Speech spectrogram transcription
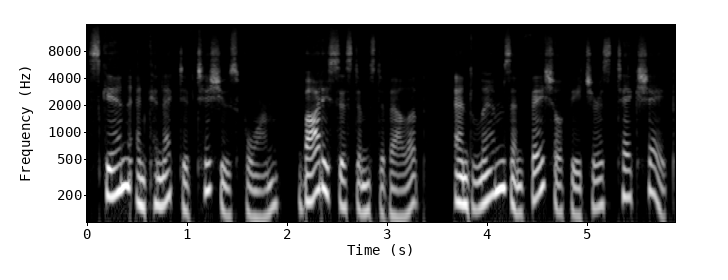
skin, and connective tissues form, body systems develop, and limbs and facial features take shape.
